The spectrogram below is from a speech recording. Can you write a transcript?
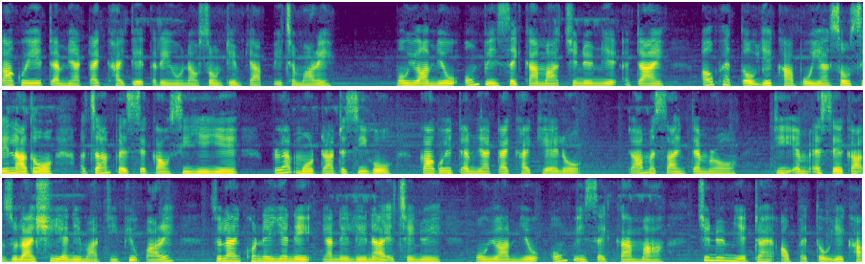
ကာကွယ်ရေးတပ်များတိုက်ခိုက်တဲ့တရင်ကိုနောက်ဆုံးတင်ပြပေးချင်ပါတယ်။မုံရွာမြို့အုံးပင်စိတ်ကမ်းမှာချင်းတွင်းမြစ်အတိုင်းအောက်ဖက်သို့ရိတ်ခါပိုးရန်စုံစင်းလာသောအကြမ်းဖက်စစ်ကောင်စီရင်ရင် flat motor တစ်စီးကိုကာကွယ်တပ်များတိုက်ခိုက်ခဲ့လို့ ဓာမဆိုင်တက်မတော် DMSA ကဇူလိုင်10ရက်နေ့မှာတည်ပြုပါတယ်။ဇူလိုင်9ရက်နေ့ညနေ4နာရီအချိန်တွင်မုံရွာမြို့အုံးပင်စိတ်ကမ်းမှာချင်းတွင်းမြစ်တိုင်းအောက်ဘက်သို့ရိတ်ခါ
